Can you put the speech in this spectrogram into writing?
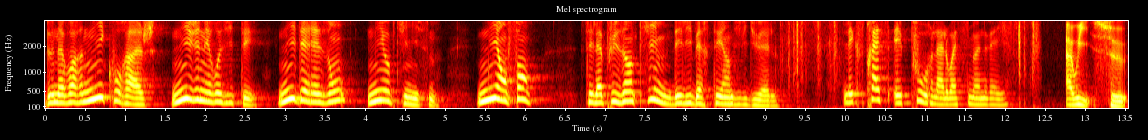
de n'avoir ni courage, ni générosité, ni déraison, ni optimisme, ni enfant, c'est la plus intime des libertés individuelles. L'Express est pour la loi Simone Veil. Ah oui, ce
